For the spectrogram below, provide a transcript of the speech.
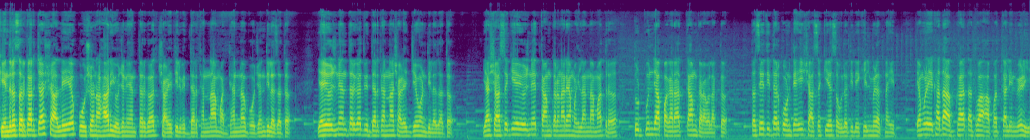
केंद्र सरकारच्या शालेय पोषण आहार योजनेअंतर्गत शाळेतील विद्यार्थ्यांना मध्यान्न भोजन दिलं जातं. या योजनेअंतर्गत विद्यार्थ्यांना शाळेत जेवण दिलं जातं. या शासकीय योजनेत काम करणाऱ्या महिलांना मात्र तुटपुंजा पगारात काम करावं लागतं. तसेच इतर कोणत्याही शासकीय सवलती देखील मिळत नाहीत. त्यामुळे एखादा अपघात अथवा आपत्कालीन वेळी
